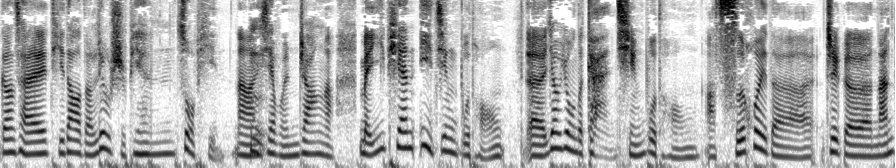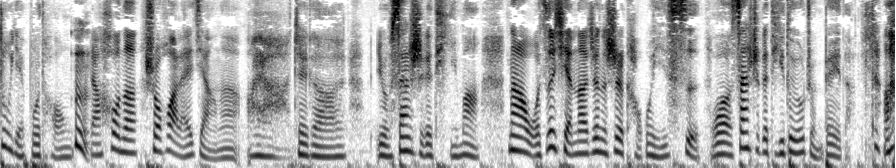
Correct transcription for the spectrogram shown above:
刚才提到的六十篇作品，那一些文章啊，每一篇意境不同，呃，要用的感情不同啊，词汇的这个难度也不同。嗯，然后呢，说话来讲呢，哎呀，这个有三十个题嘛。那我之前呢，真的是考过一次，我三十个题都有准备的啊。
